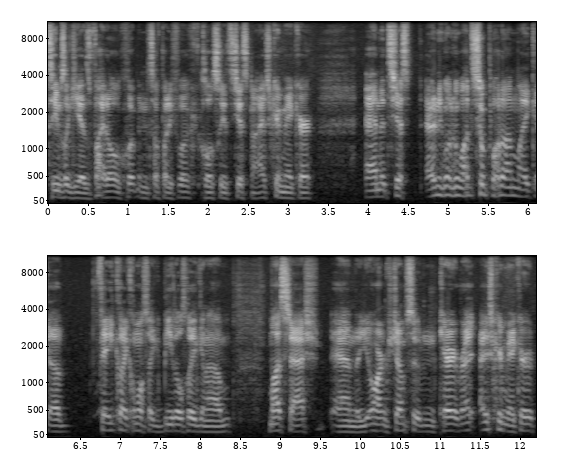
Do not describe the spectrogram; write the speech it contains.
seems like he has vital equipment and stuff. But if you look closely, it's just an ice cream maker, and it's just anyone who wants to put on like a fake, like almost like Beatles wig and a mustache and the orange jumpsuit and carry ice cream maker.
